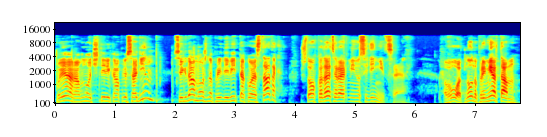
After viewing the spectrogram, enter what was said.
p равно 4k плюс 1 всегда можно предъявить такой остаток, что он в квадрате равен минус единице. Вот, ну, например, там,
